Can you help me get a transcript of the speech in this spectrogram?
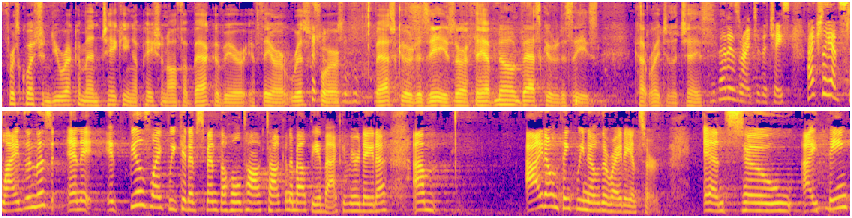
first question Do you recommend taking a patient off of Biktarvy if they are at risk for vascular disease or if they have known vascular disease? Cut right to the chase. That is right to the chase. I actually had slides in this, and it, it feels like we could have spent the whole talk talking about the abacavir data. Um, I don't think we know the right answer. And so I think,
